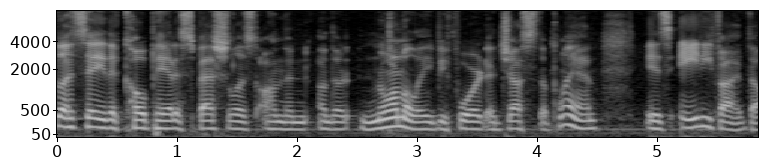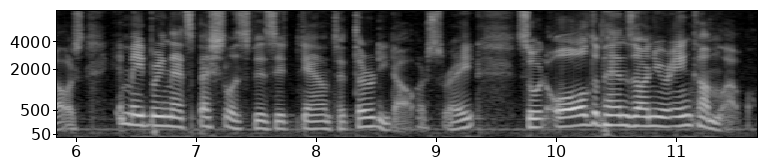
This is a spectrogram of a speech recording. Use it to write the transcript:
let's say the copay at a specialist on the on the normally before it adjusts the plan is $85. It may bring that specialist visit down to $30, right? So it all depends on your income level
